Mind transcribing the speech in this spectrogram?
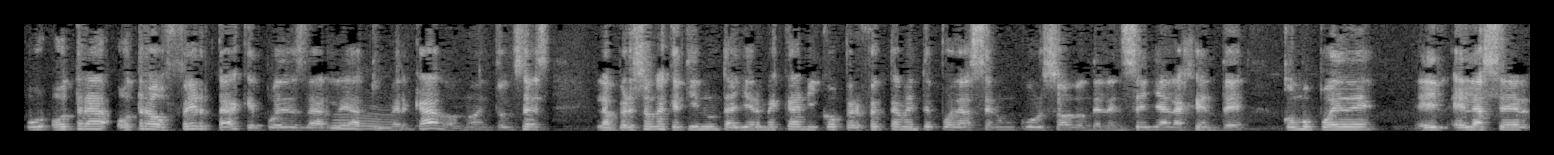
otra, otra oferta que puedes darle a tu mm. mercado, ¿no? Entonces, la persona que tiene un taller mecánico perfectamente puede hacer un curso donde le enseña a la gente cómo puede él, hacer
